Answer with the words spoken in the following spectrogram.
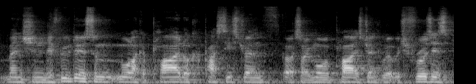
mentioned, if we were doing some more like applied or capacity strength, or sorry, more applied strength work, which for us is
